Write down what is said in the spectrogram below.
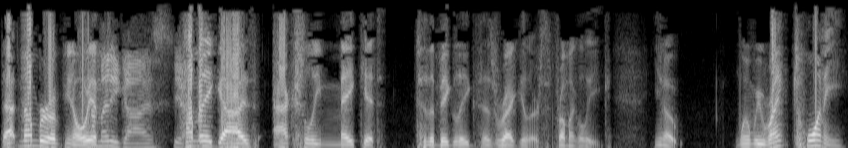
that number of you know we How have many guys? Yeah. how many guys actually make it to the big leagues as regulars from a league? You know, when we rank 20,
